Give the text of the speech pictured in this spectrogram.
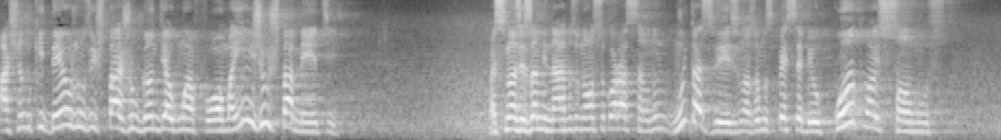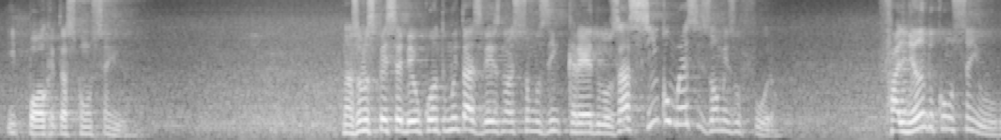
achando que Deus nos está julgando de alguma forma, injustamente. Mas se nós examinarmos o nosso coração, muitas vezes nós vamos perceber o quanto nós somos hipócritas com o Senhor nós vamos perceber o quanto muitas vezes nós somos incrédulos, assim como esses homens o foram, falhando com o Senhor,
